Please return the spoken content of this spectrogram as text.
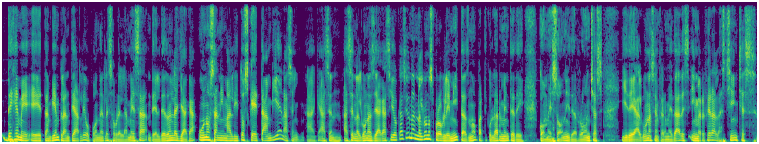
déjeme eh, también plantearle o ponerle sobre la mesa del dedo en la llaga unos animalitos que también hacen, hacen, hacen algunas llagas y ocasionan algunos problemitas, ¿no? Particularmente de comezón y de ronchas y de algunas enfermedades. Y me refiero a las chinches.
